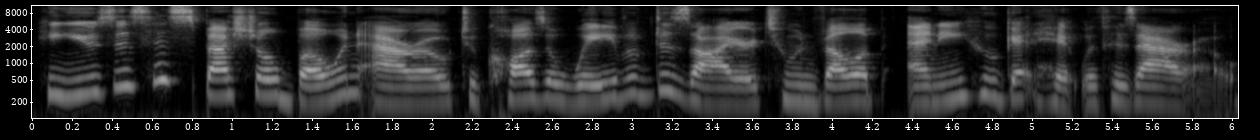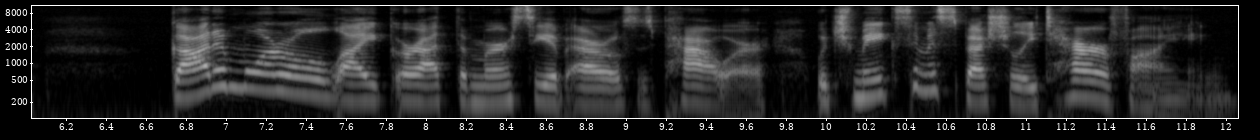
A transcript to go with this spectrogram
He uses his special bow and arrow to cause a wave of desire to envelop any who get hit with his arrow. God and mortal alike are at the mercy of Eros' power, which makes him especially terrifying.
